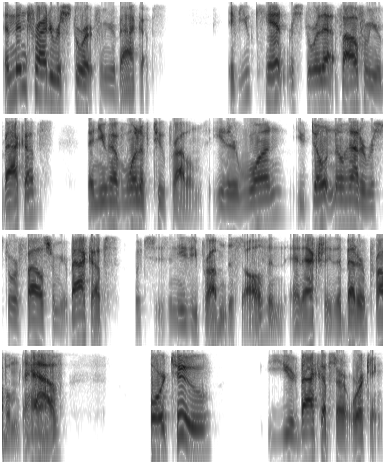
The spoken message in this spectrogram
and then try to restore it from your backups. If you can't restore that file from your backups, then you have one of two problems. Either one, you don't know how to restore files from your backups, which is an easy problem to solve and, and actually the better problem to have, or two, your backups aren't working,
